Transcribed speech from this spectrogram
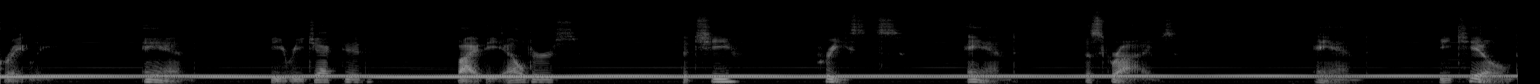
greatly and be rejected by the elders, the chief priests, and the scribes, and be killed,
